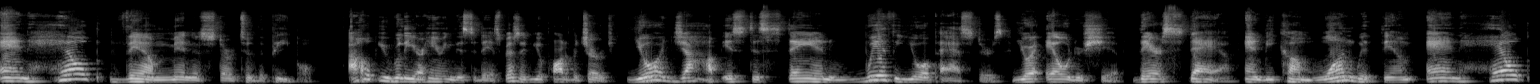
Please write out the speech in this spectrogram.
and help them minister to the people. I hope you really are hearing this today, especially if you're part of a church. Your job is to stand with your pastors, your eldership, their staff, and become one with them and help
